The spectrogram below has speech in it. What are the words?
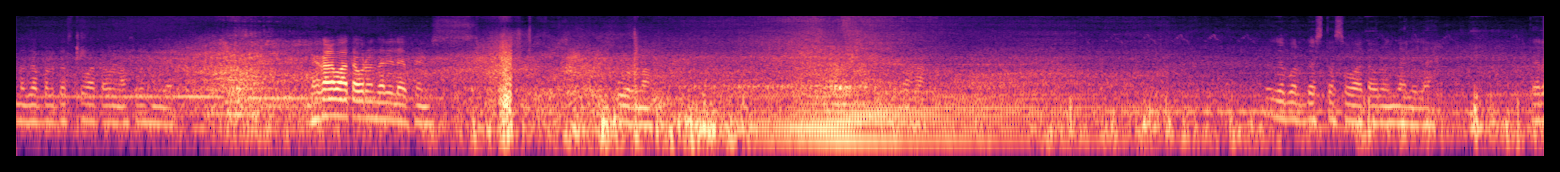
पूर्ण जबरदस्त वातावरण असं होऊन जाईल. ढगाळ वातावरण झालेलं आहे फ्रेंड्स पूर्ण. जबरदस्त असं वातावरण झालेलं आहे. तर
